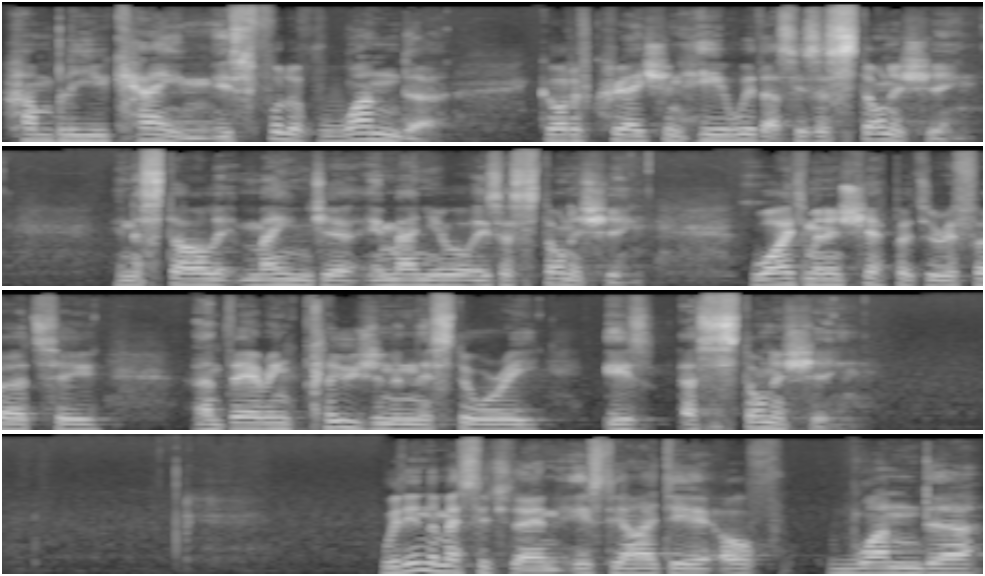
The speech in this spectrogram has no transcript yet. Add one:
Humbly you came is full of wonder. God of creation here with us is astonishing. In a starlit manger, Emmanuel is astonishing. Wise men and shepherds are referred to, and their inclusion in this story is astonishing. Within the message, then, is the idea of wonder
